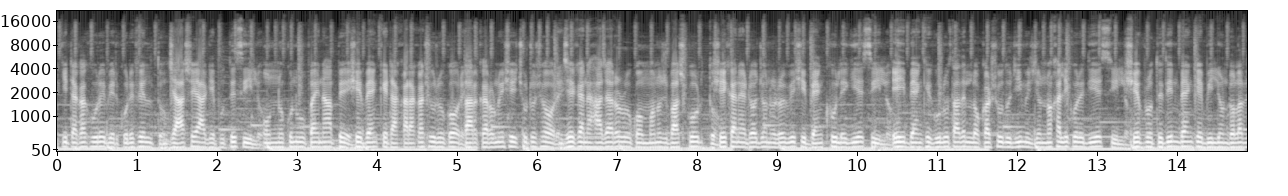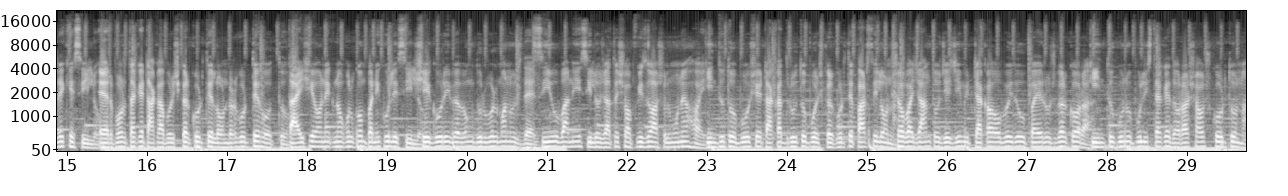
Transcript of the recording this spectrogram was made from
একই টাকা খুঁড়ে বের করে ফেলতো। যা সে আগে পুঁতেছিল। অন্য কোনো উপায় না পেয়ে সে ব্যাংকে টাকা রাখা শুরু করে। তার কারণে সেই ছোট শহরে, যেখানে হাজারেরও কম মানুষ বাস করত, সেখানে ডজনেরও বেশি ব্যাংক খুলে গিয়েছিল। এই ব্যাংকগুলো তাদের লকার শুধু জিমির জন্য খালি করে দিয়েছিল। সে প্রতিদিন ব্যাংকে বিলিয়ন ডলার রেখেছিল। এরপর তাকে টাকা পরিষ্কার করতে লন্ডার করতে হতো। তাই সে অনেক নকল কোম্পানি খুলেছিল। সে গরিব এবং দুর্বল মানুষদের সিইও বানিয়েছিল যাতে সবকিছু আসল মনে হয়। কিন্তু তবুও সে টাকা দ্রুত পরিষ্কার করতে পারছিল না। সবাই জানতো যে জিমির টাকা অবৈধ উপায়ে রোজগার করা। কিন্তু কোনো পুলিশ তাকে ধরার সাহস করতো না।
